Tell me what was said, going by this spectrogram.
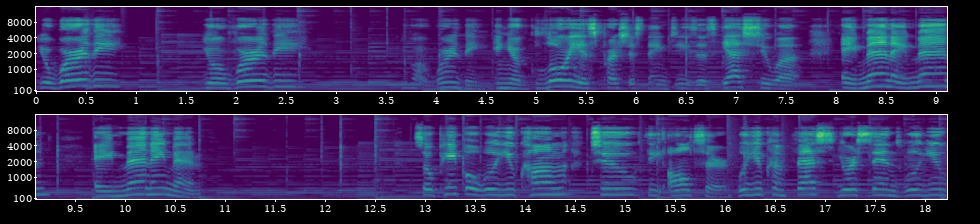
You're worthy. You're worthy. You are worthy. In your glorious, precious name, Jesus, Yeshua. Amen, amen, amen, amen. So, people, will you come to the altar? Will you confess your sins? Will you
